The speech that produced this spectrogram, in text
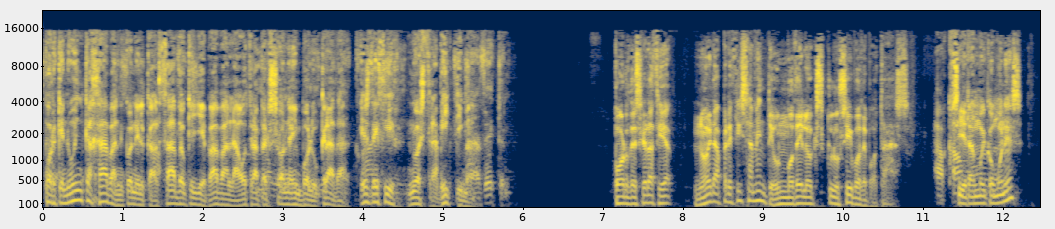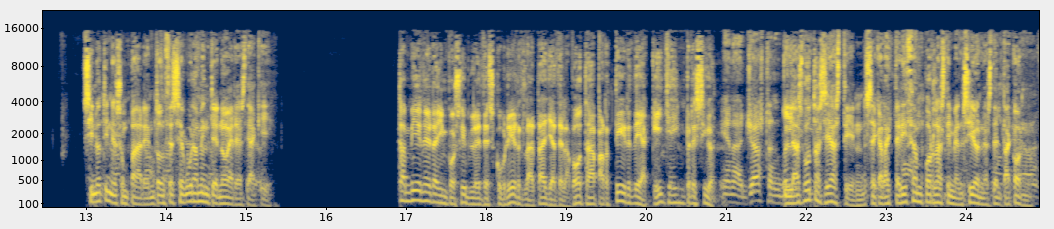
porque no encajaban con el calzado que llevaba la otra persona involucrada, es decir, nuestra víctima. Por desgracia, no era precisamente un modelo exclusivo de botas. ¿Si eran muy comunes? Si no tienes un par, entonces seguramente no eres de aquí. También era imposible descubrir la talla de la bota a partir de aquella impresión. Las botas Justin se caracterizan por las dimensiones del tacón,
